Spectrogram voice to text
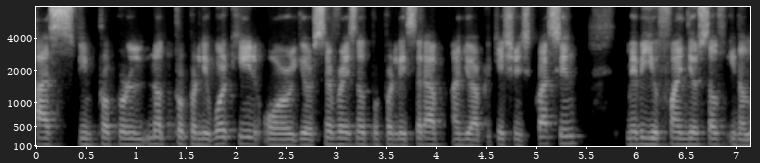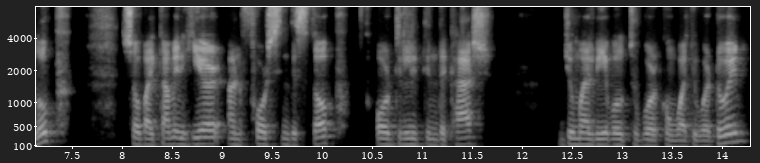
has been properly not properly working or your server is not properly set up and your application is crashing maybe you find yourself in a loop. So by coming here and forcing the stop or deleting the cache you might be able to work on what you were doing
